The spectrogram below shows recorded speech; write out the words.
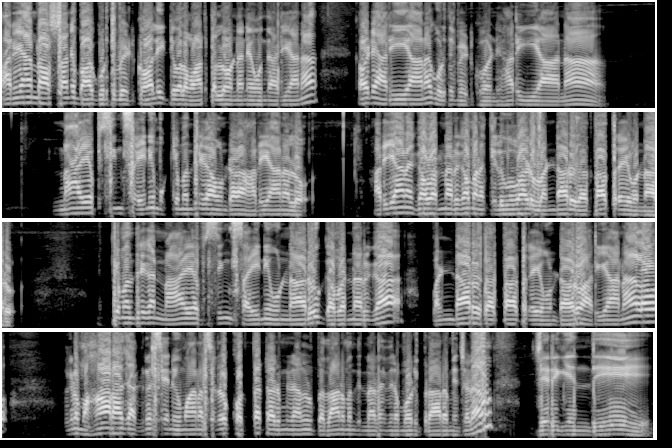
హర్యానా రాష్ట్రాన్ని బాగా గుర్తుపెట్టుకోవాలి. ఇటీవల వార్తల్లో ఉండనే ఉంది హర్యానా. కాబట్టి హర్యానా గుర్తుపెట్టుకోండి. హర్యానా నాయబ్ సింగ్ సైని ముఖ్యమంత్రిగా ఉంటాడు హర్యానాలో. హర్యానా గవర్నర్గా మన తెలుగువాడు బండారు దత్తాత్రేయ ఉన్నారు. ముఖ్యమంత్రిగా నాయబ్ సింగ్ సైని ఉన్నారు. గవర్నర్గా బండారు దత్తాత్రేయ ఉంటారు. హర్యానాలో అక్కడ మహారాజా అగ్రసేన విమానాశ్రయంలో కొత్త టెర్మినల్ను ప్రధానమంత్రి నరేంద్ర మోడీ ప్రారంభించడం జరిగింది.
